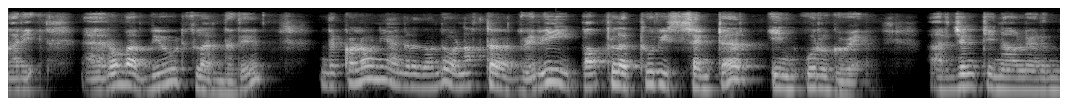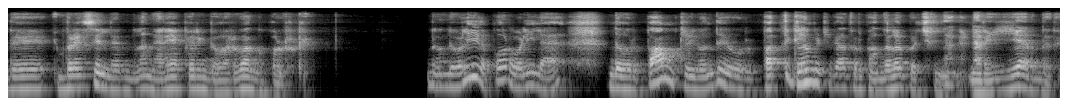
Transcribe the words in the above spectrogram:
மாதிரி ரொம்ப பியூட்டிஃபுல்லாக இருந்தது. இந்த கொலோனியாங்கிறது வந்து one of the very popular tourist centre in Uruguay அர்ஜென்டினாவிலேருந்து பிரேசில்ல இருந்துலாம் நிறைய பேர் இங்கே வருவாங்க போல் இருக்கு இந்த வழியில் போகிற வழியில் இந்த ஒரு பாம் ட்ரீ வந்து ஒரு பத்து கிலோமீட்டருக்காவது இருக்கும். அந்தளவுக்கு வச்சுருந்தாங்க. நிறைய இருந்தது.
